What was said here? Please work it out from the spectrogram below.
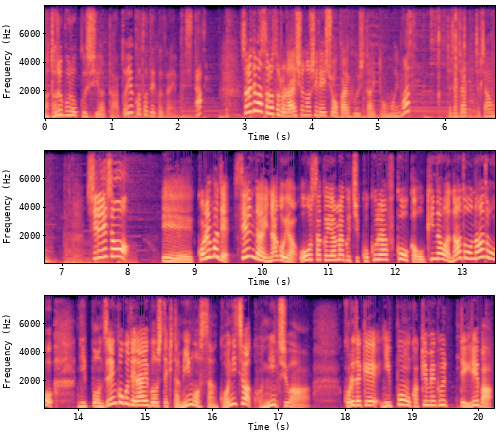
バトルブロックシアターということでございました。それではそろそろ来週の指令書を開封したいと思います。じゃじゃじゃじゃん指令書えー、これまで仙台、名古屋、大阪、山口、小倉、福岡、沖縄などなど、日本全国でライブをしてきたミンゴスさん、こんにちは、こんにちは。これだけ日本を駆け巡っていれば、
